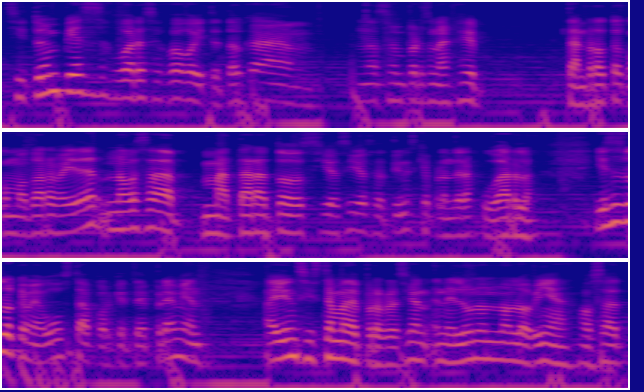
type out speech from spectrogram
si tú empiezas a jugar ese juego y te toca, no sé, un personaje tan roto como Darth Vader, no vas a matar a todos sí o sí, o sea, tienes que aprender a jugarlo. Y eso es lo que me gusta, porque te premian. Hay un sistema de progresión, en el 1 no lo había. O sea,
